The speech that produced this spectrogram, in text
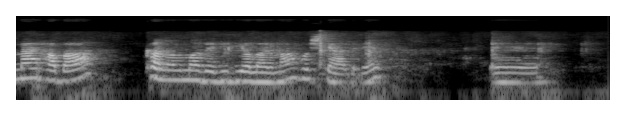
Merhaba, kanalıma ve videolarıma hoş geldiniz. Ee,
